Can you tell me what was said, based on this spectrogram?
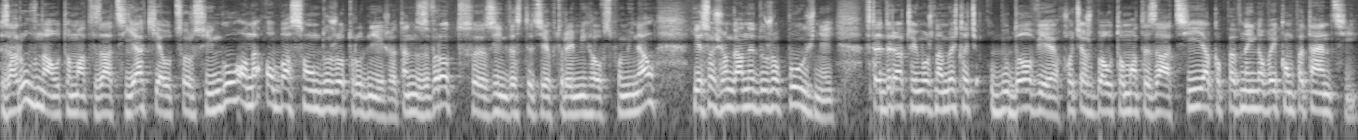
zarówno automatyzacji, jak i outsourcingu, one oba są dużo trudniejsze. Ten zwrot z inwestycji, o której Michał wspominał, jest osiągany dużo później. Wtedy raczej można myśleć o budowie chociażby automatyzacji jako pewnej nowej kompetencji,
